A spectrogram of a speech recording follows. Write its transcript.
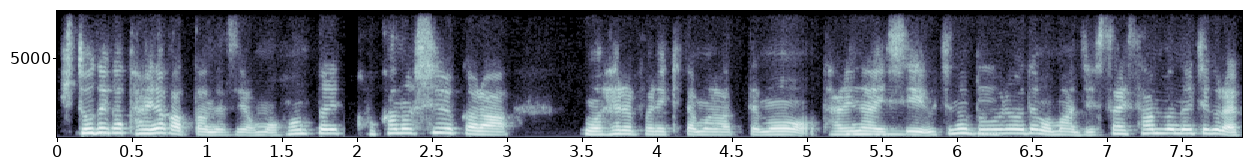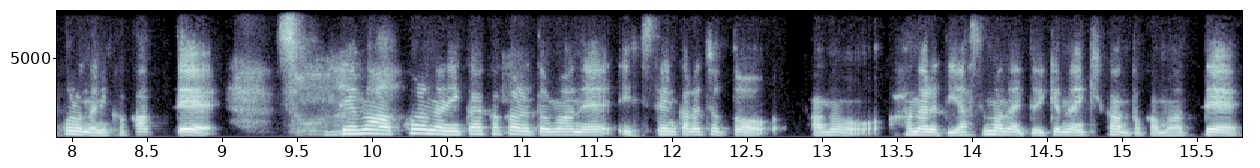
人手が足りなかったんですよ。もう本当に他の州からもうヘルプに来てもらっても足りないし、うん、うちの同僚でもまあ実際3分の1ぐらいコロナにかかって、で、まあコロナに1回かかるとまあね、一線からちょっとあの離れて休まないといけない期間とかもあって、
